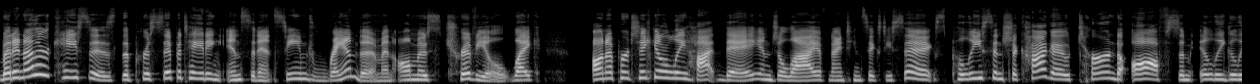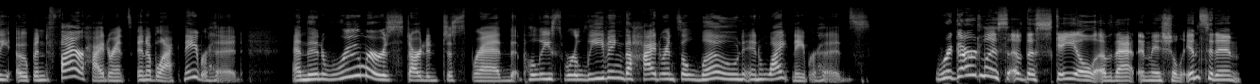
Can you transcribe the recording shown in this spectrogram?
But in other cases, the precipitating incident seemed random and almost trivial. Like on a particularly hot day in July of 1966, police in Chicago turned off some illegally opened fire hydrants in a black neighborhood. And then rumors started to spread that police were leaving the hydrants alone in white neighborhoods. Regardless of the scale of that initial incident,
